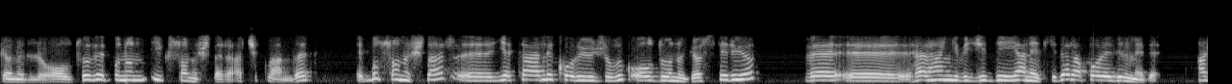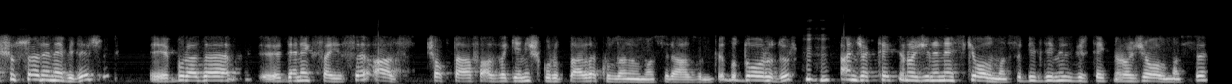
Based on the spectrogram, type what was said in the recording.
gönüllü oldu ve bunun ilk sonuçları açıklandı. E, bu sonuçlar e, yeterli koruyuculuk olduğunu gösteriyor ve e, herhangi bir ciddi yan etki de rapor edilmedi. Ha şu söylenebilir, burada denek sayısı az, çok daha fazla geniş gruplarda kullanılması lazımdı. Bu doğrudur. Ancak teknolojinin eski olması, bildiğimiz bir teknoloji olması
